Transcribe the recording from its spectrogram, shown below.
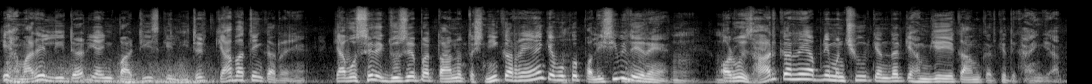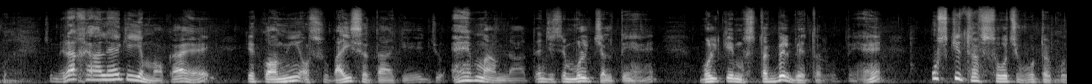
کہ ہمارے لیڈر یا ان پارٹیز کے لیڈر کیا باتیں کر رہے ہیں۔ کیا وہ صرف ایک دوسرے پر تان و تشنی کر رہے ہیں کہ وہ کوئی پالیسی بھی دے رہے ہیں؟ اور وہ اظہار کر رہے ہیں اپنے منشور کے اندر کہ ہم یہ یہ کام کر کے دکھائیں گے آپ کو۔ تو میرا خیال ہے کہ یہ موقع ہے کہ قومی اور صوبائی سطح کے جو اہم معاملات ہیں جسے ملک چلتے ہیں ملک کے مستقبل بہتر ہوتے ہیں، اس کی طرف سوچ ووٹر کو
